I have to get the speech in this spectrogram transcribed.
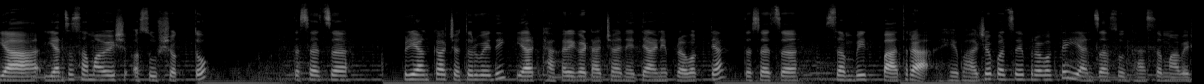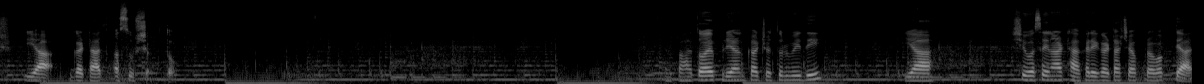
या यांचा समावेश असू शकतो. तसंच प्रियांका चतुर्वेदी या ठाकरे गटाच्या नेत्या आणि प्रवक्त्या तसंच संबित पात्रा हे भाजपचे प्रवक्ते यांचा सुद्धा समावेश या गटात असू शकतो. पाहतोय प्रियांका चतुर्वेदी या शिवसेना ठाकरे गटाच्या प्रवक्त्या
